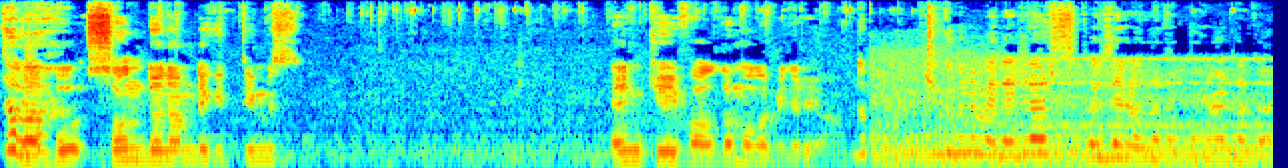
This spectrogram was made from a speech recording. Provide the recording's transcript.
Tamam. Yani bu son dönemde gittiğimiz en keyif aldığım olabilir ya. Çünkü bunu menajer özel olarak ayarladı.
